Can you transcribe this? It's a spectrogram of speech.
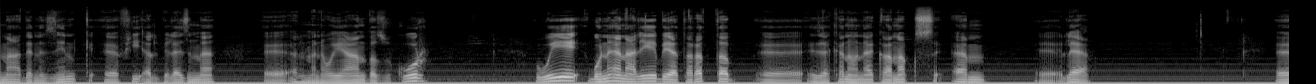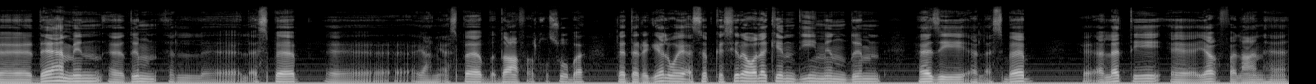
معدن الزنك في البلازما المنوية عند الذكور. وبناء عليه بيترتب إذا كان هناك نقص أم لا. ده من ضمن الأسباب يعني أسباب ضعف الخصوبة لدى الرجال وهي أسباب كثيرة ولكن دي من ضمن هذه الأسباب التي يغفل عنها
